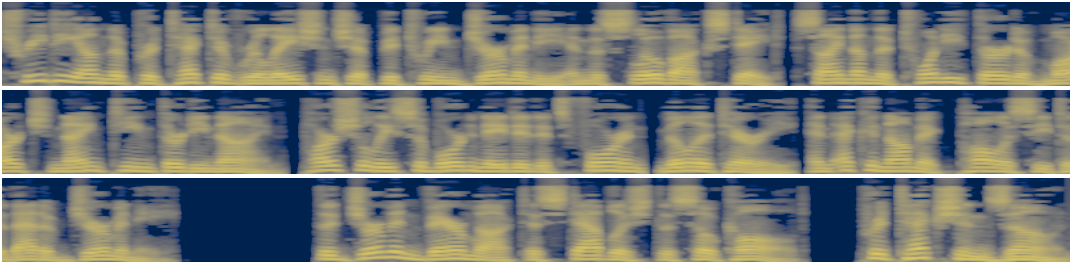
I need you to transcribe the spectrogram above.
Treaty on the Protective Relationship between Germany and the Slovak state, signed on 23 March 1939, partially subordinated its foreign, military, and economic policy to that of Germany. The German Wehrmacht established the so-called «protection zone»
